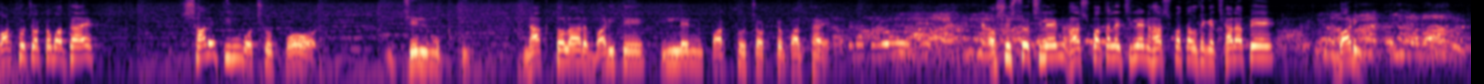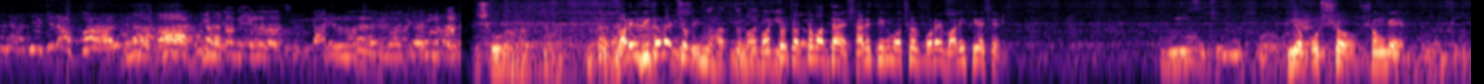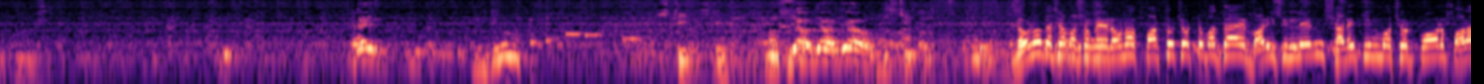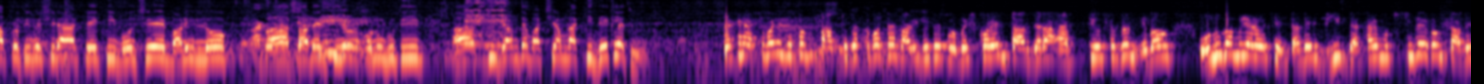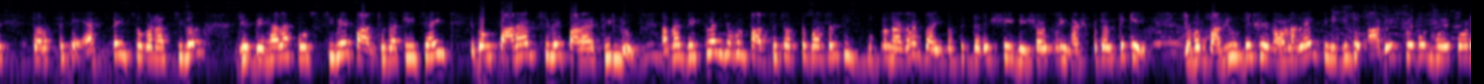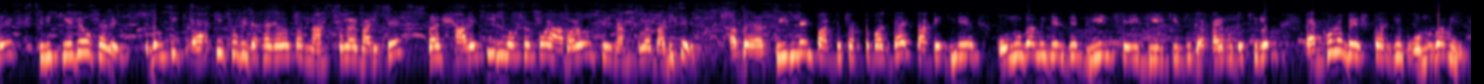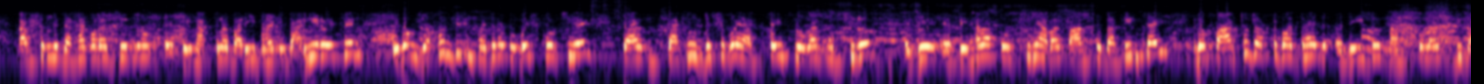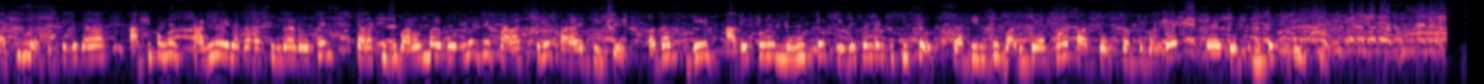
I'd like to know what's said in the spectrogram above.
পার্থ চট্টোপাধ্যায়, সাড়ে তিন বছর পর জেল মুক্তি। নাকতলার বাড়িতে ফিরলেন পার্থ চট্টোপাধ্যায়। অসুস্থ ছিলেন, হাসপাতালে ছিলেন, হাসপাতাল থেকে ছাড়া পেয়ে বাড়ি। বাড়ির ভিতরে ছবি। পার্থ চট্টোপাধ্যায়, সাড়ে তিন বছর পরে বাড়ি ফিরেছেন। প্রিয় পোষ্য সঙ্গে যাও যাও রৌনক আছে আমার সঙ্গে। রৌনক, পার্থ চট্টোপাধ্যায়, বাড়ি ফিরলেন সাড়ে তিন বছর পর। পাড়া প্রতিবেশীরা কে কি বলছে, বাড়ির লোক তাদের কি অনুভূতি কি জানতে পারছি আমরা, কি দেখলে তুমি? দেখেন, একেবারে যখন পার্থ চট্টোপাধ্যায় বাড়ির ভিতরে প্রবেশ করেন, তার যারা আত্মীয় স্বজন এবং অনুগামীরা রয়েছেন, তাদের ভিড় দেখার মতো ছিল এবং তাদের তরফ থেকে একটাই স্লোগান আসছিল যে বেহালা পশ্চিমে পার্থদাকেই চাই এবং পাড়ার ছেলে পাড়ায় ফিরলো। আমরা দেখলাম যখন পার্থ চট্টোপাধ্যায় ঠিক দুটো নাগাদ বাইপাসের দ্বারে সেই বেসরকারি হাসপাতাল থেকে যখন বাড়ির উদ্দেশ্যে রওনা দেন তিনি কিন্তু আবেগপ্রবণ হয়ে পড়ে, তিনি কেঁদেও ফেলেন এবং ঠিক একই ছবি দেখা গেল তার নাকতলার বাড়িতে। প্রায় সাড়ে তিন বছর পর আবারও সেই নাকতলার বাড়িতে ফিরলেন পার্থ চট্টোপাধ্যায়। তাকে ঘিরে অনুগামীদের যে ভিড়, সেই ভিড় কিন্তু দেখার মতো ছিল। এখনও বেশ কয়েকজন অনুগামী তার সঙ্গে দেখা করার জন্য সেই নাকতলার বাড়ির বাইরে দাঁড়িয়ে রয়েছেন এবং যখন তিনি ভেতরে প্রবেশ করছিলেন, তার, তাকে উদ্দেশ্য করে একটাই স্লোগান উঠছিল যে বেহালা পশ্চিমে আবার পার্থ দাকির চাই এবং পার্থ চট্টোপাধ্যায় যেই তো নাচতলার যে বাসিন্দা, সেক্ষেত্রে যারা আশেপাশের স্থানীয় এলাকা বাসিন্দারা রয়েছেন, তারা কিন্তু বারংবার বলল যে পাড়ার ছেলে পাড়ায় ফিরছে। অর্থাৎ যে আবেগপ্রবণ মুহূর্ত, কেঁদে ফেলার যে চিত্র, তা কিন্তু বাড়ি ফেরার সময় পার্থ চট্টোপাধ্যায় চোখ মুখে হাতটা বাদিকে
